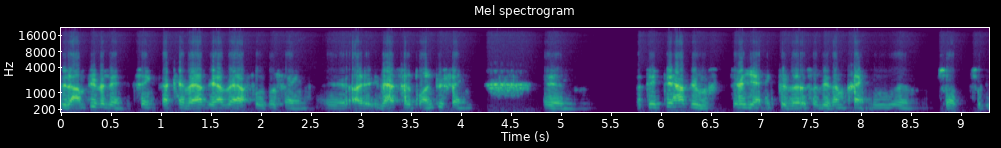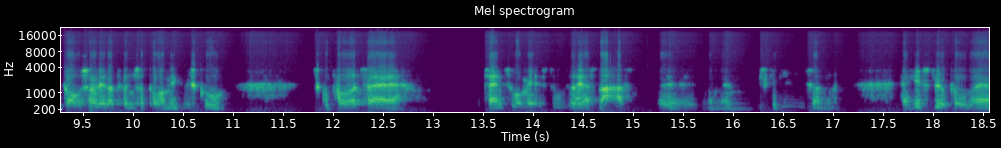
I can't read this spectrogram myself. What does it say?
lidt ambivalente ting, der kan være ved at være fodboldfan, øh, og i hvert fald Brøndby-fan. Øh, og det, det har vi jo, det har Jannik bevæget sig lidt omkring nu, øh, så, så vi går sådan lidt og pynser på, om ikke vi skulle, skulle prøve at tage, tage en tur med i studiet her snart. Øh, men øh, vi skal lige sådan have helt styr på, hvad,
